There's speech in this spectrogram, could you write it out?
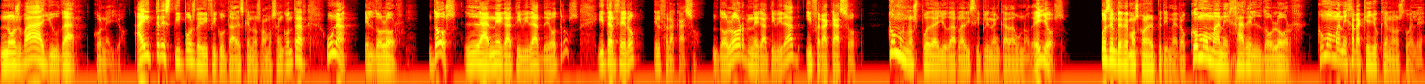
nos va a ayudar con ello. Hay tres tipos de dificultades que nos vamos a encontrar. Una, el dolor. Dos, la negatividad de otros. Y tercero, el fracaso. Dolor, negatividad y fracaso. ¿Cómo nos puede ayudar la disciplina en cada uno de ellos? Pues empecemos con el primero. ¿Cómo manejar el dolor? ¿Cómo manejar aquello que nos duele?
